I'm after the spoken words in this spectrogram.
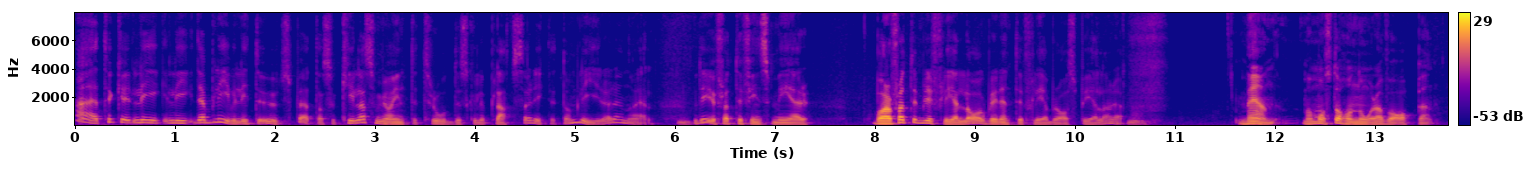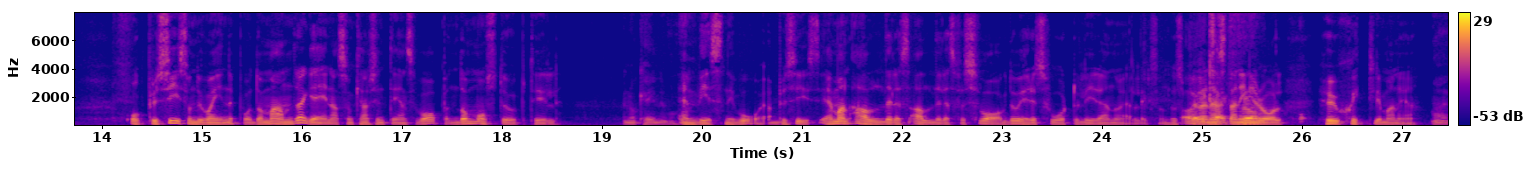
Nej, jag tycker li, li, det har blivit lite utspätt. Alltså killar som jag inte trodde skulle platsa riktigt, de lirar NHL. Mm. Och det är ju för att det finns mer, bara för att det blir fler lag blir det inte fler bra spelare. Mm. Men man måste ha några vapen. Och precis som du var inne på, de andra grejerna som kanske inte är ens vapen, de måste upp till en, okay nivå. en viss nivå. Ja, mm. precis. Är man alldeles, alldeles för svag, då är det svårt att lira NHL. Liksom. Då spelar ja, det nästan ingen om, roll hur skicklig man är. Nej,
